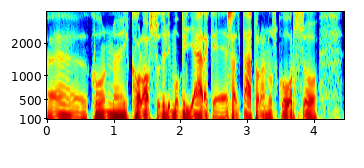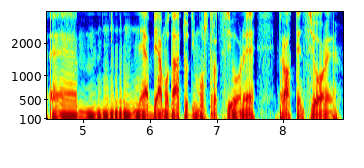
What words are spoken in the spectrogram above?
eh, con il colosso dell'immobiliare che è saltato l'anno scorso, ehm, ne abbiamo dato dimostrazione, però attenzione,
